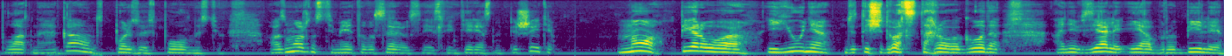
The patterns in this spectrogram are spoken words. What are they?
платный аккаунт, пользуюсь полностью возможностями этого сервиса. Если интересно, пишите. Но 1 июня 2022 года они взяли и обрубили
